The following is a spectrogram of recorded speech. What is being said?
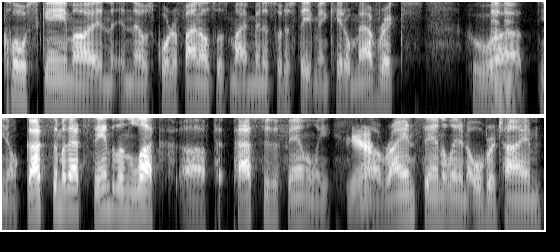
close game uh, in in those quarterfinals was my Minnesota State Mankato Mavericks who uh, mm-hmm. you know got some of that Sandelin luck uh, p- passed through the family. Yeah. Uh, Ryan Sandelin in overtime.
